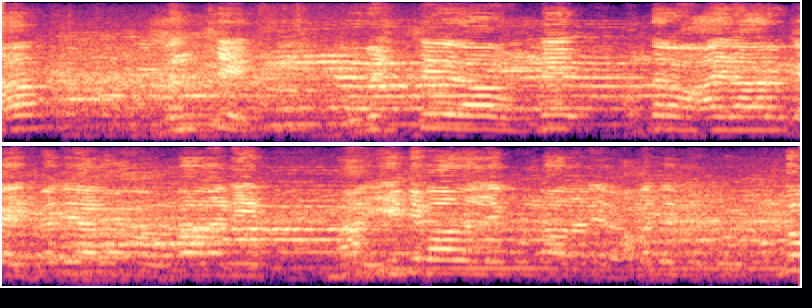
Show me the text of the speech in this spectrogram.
ఆ మంచి సుభిక్షగా ఉండి అందరం ఆయుర ఆరోగ్య ఐశ్వర్యాలుగా ఉండాలని ఈటి బాధలు లేకుండా ఉండాలని రామచంద్రుడు కోరుకుంటూ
